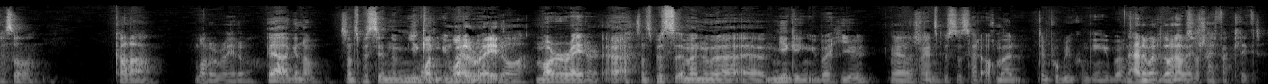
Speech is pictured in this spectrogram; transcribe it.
Ach so. Color Moderator. Ja, genau. Sonst bist du ja nur mir Mod gegenüber. immer- Moderator. Moderator. Sonst bist du immer nur äh, mir gegenüber Heel. Ja, Und jetzt bist du es halt auch mal dem Publikum gegenüber. Nein, aber die Leute haben es wahrscheinlich verklickt.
